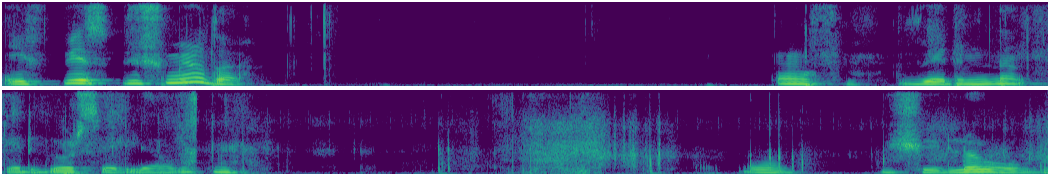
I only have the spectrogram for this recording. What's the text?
FPS düşmüyor da. Olsun. Verimden geri görselliği alalım. Bu bir şeyler oldu.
